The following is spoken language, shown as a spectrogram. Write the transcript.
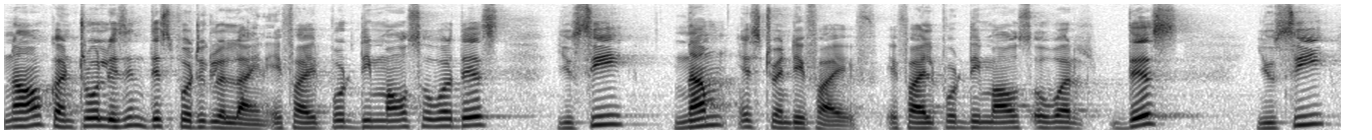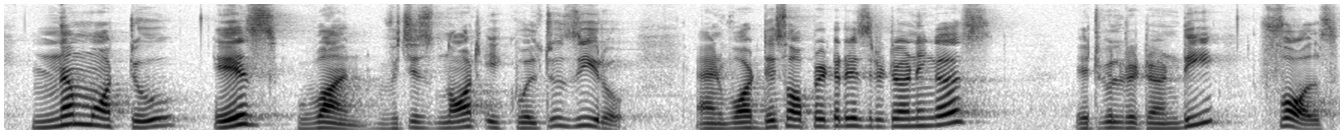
now control is in this particular line. If I put the mouse over this, you see num is 25. If I'll put the mouse over this, you see num mod 2 is 1 which is not equal to 0. And what this operator is returning us? It will return the false.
